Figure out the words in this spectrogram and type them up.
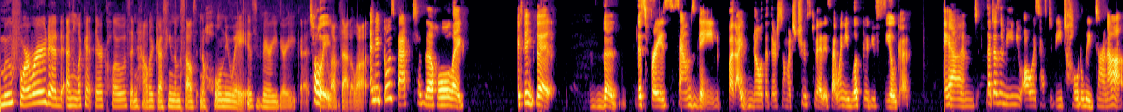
move forward and and look at their clothes and how they're dressing themselves in a whole new way is very very good. Totally love that a lot. And it goes back to the whole like I think that the this phrase sounds vain, but I know that there's so much truth to it is that when you look good, you feel good. And that doesn't mean you always have to be totally done up.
